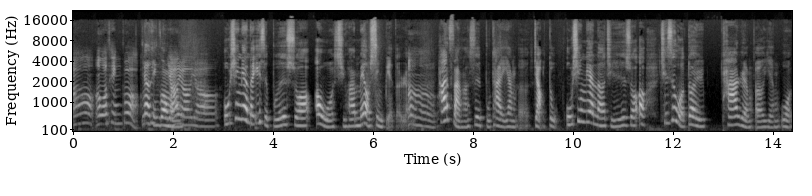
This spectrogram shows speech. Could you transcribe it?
哦哦，我听过，你有听过吗？有有有，无性恋的意思不是说，哦，我喜欢没有性别的人，嗯它反而是不太一样的角度。无性恋呢，其实是说，哦，其实我对于他人而言，我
